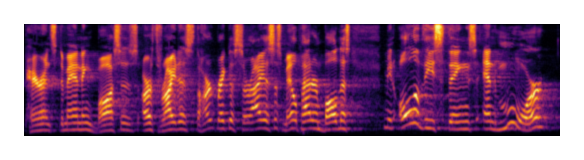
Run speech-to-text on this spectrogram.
parents, demanding bosses, arthritis, the heartbreak of psoriasis, male pattern baldness. I mean, all of these things and more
